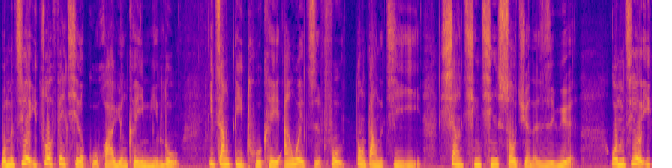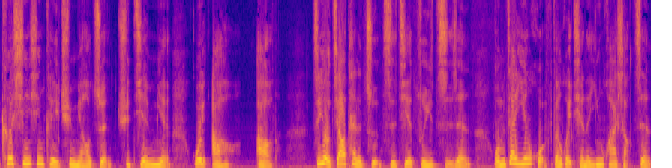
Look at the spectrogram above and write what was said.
我们只有一座废弃的古花园可以迷路，一张地图可以安慰指腹动荡的记忆，像轻轻收卷的日月。我们只有一颗星星可以去瞄准，去歼灭。We are out。只有焦炭的指指节足以指认，我们在烟火焚毁前的樱花小镇，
